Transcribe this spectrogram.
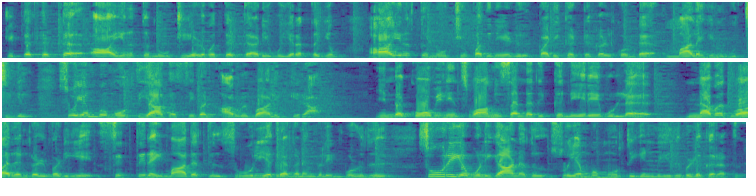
கிட்டத்தட்ட ஆயிரத்து நூற்றி எழுபத்தெட்டு அடி உயரத்தையும் ஆயிரத்து நூற்று பதினேழு படிக்கட்டுகள் கொண்ட மலையின் உச்சியில் சுயம்பு மூர்த்தியாக சிவன் அருள்பாலிக்கிறார். இந்த கோவிலின் சுவாமி சன்னதிக்கு நேரே உள்ள நவத்வாரங்கள் வழியே சித்திரை மாதத்தில் சூரிய கிரகணங்களின் பொழுது சூரிய ஒளியானது சுயம்பு மூர்த்தியின் மீது விழுகிறது.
